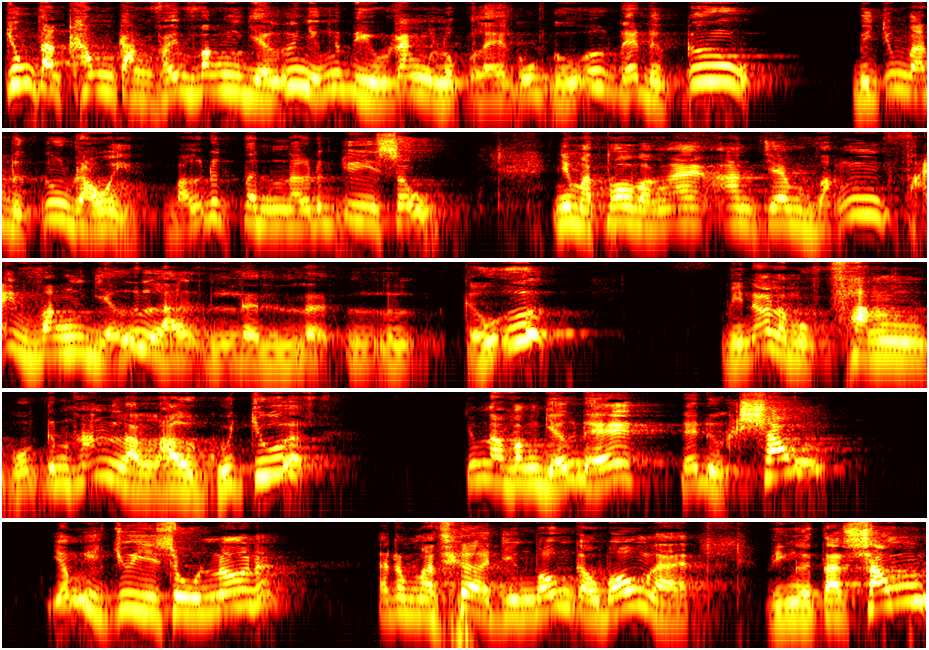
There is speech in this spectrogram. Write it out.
Chúng ta không cần phải vâng giữ những cái điều răn luật lệ của cựu ước để được cứu vì chúng ta được cứu rồi bởi đức tin nơi đức chúa giêsu nhưng mà tôi và anh, anh chị em vẫn phải vâng giữ lời, lời, lời, lời cựu ước vì nó là một phần của kinh thánh là lời của chúa. Chúng ta vâng giữ để để được sống giống như chúa giêsu nói đó ở trong Matthew chương 4 câu 4 là vì người ta sống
